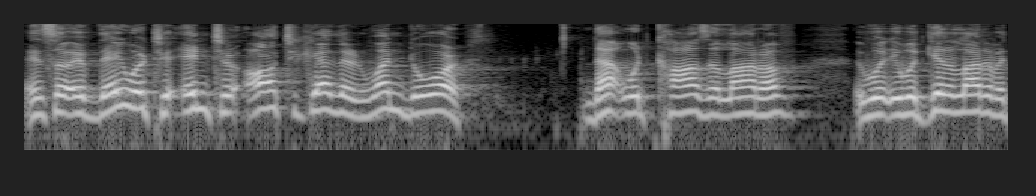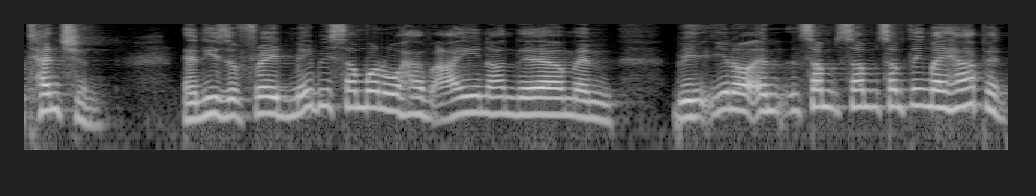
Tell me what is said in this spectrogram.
And so if they were to enter all together in one door, that would cause a lot of, it would, it would get a lot of attention. And he's afraid maybe someone will have ayin on them and be, you know, and some, some, something may happen.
